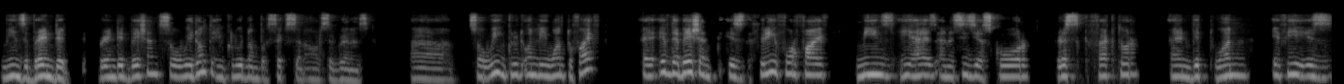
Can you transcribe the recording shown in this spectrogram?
means brain dead, brain dead patient. So we don't include number six in our surveillance. Uh, so we include only one to five. Uh, if the patient is three, four, five, means he has anesthesia score risk factor and get one. If he is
